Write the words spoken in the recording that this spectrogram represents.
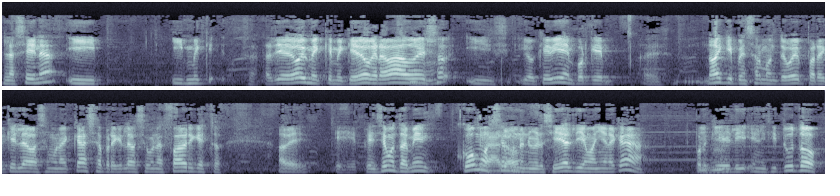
en la cena, y, y me, o sea, hasta el día de hoy me, que me quedó grabado eso, y digo, qué bien, porque eh, no hay que pensar Montevideo para qué lado hacemos una casa, para qué lado hacemos una fábrica, esto. a ver, eh, pensemos también cómo Claro. hacemos una universidad el día de mañana acá. Porque el, el instituto,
